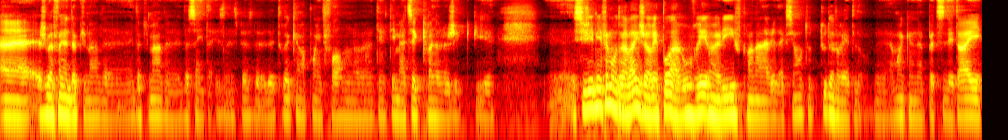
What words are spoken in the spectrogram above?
euh, je me fais un document de, un document de, synthèse, une espèce de, truc en point de forme, thématique chronologique. Puis, euh, si j'ai bien fait mon travail, j'aurais pas à rouvrir un livre pendant la rédaction. Tout, devrait être là. À moins qu'un petit détail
